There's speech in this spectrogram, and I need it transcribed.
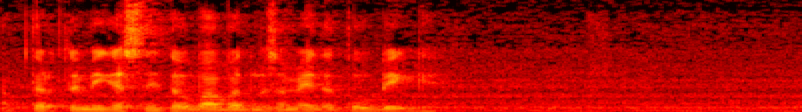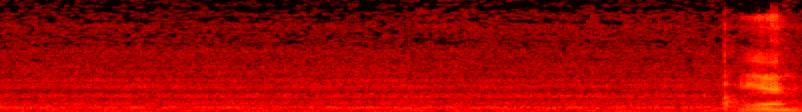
After tumigas nito, babad mo sa may tubig. Ayan.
